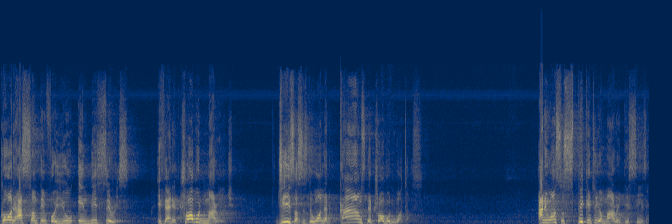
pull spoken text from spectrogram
God has something for you in this series. If you're in a troubled marriage, Jesus is the one that calms the troubled waters. And He wants to speak into your marriage this season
